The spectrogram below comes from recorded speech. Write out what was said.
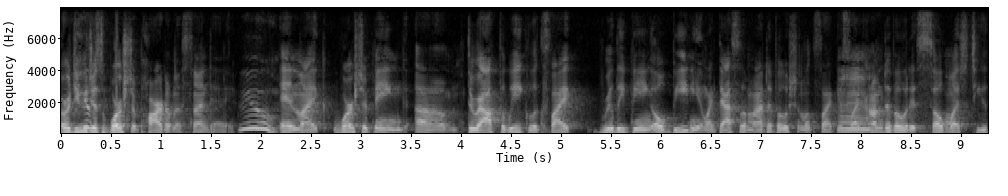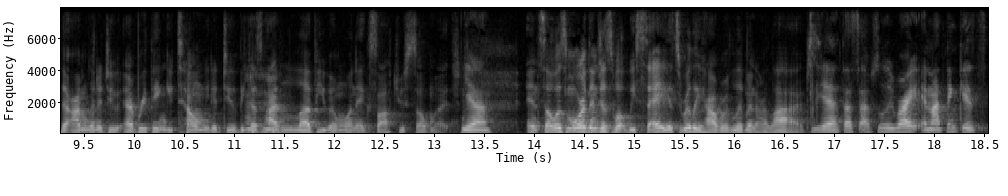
Or do you just worship hard on a Sunday? And like worshiping um, throughout the week looks like really being obedient. Like that's what my devotion looks like. It's mm. like I'm devoted so much to you that I'm going to do everything you tell me to do because mm-hmm. I love you and want to exalt you so much. Yeah. And so it's more than just what we say. It's really how we're living our lives. Yeah, that's absolutely right. And I think it's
